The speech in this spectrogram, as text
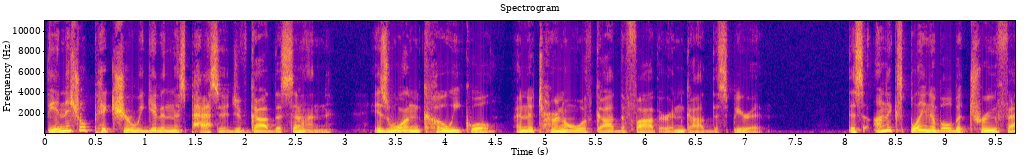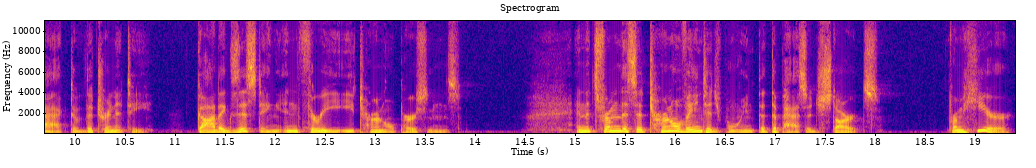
The initial picture we get in this passage of God the Son is one co equal and eternal with God the Father and God the Spirit. This unexplainable but true fact of the Trinity. God existing in three eternal persons. And it's from this eternal vantage point that the passage starts. From here,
